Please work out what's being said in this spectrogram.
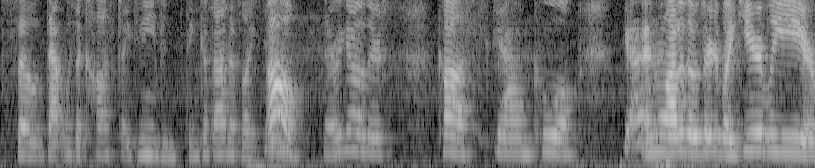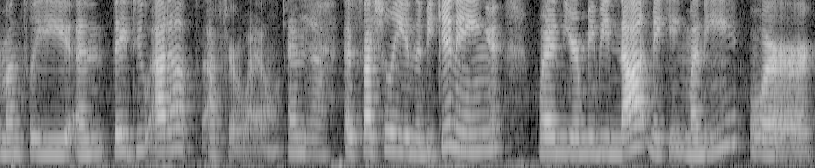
so that was a cost I didn't even think about. Of like, Yeah. oh, there we go. There's costs. Yeah. Cool. Yeah, and a lot of those are like yearly or monthly, and they do add up after a while. And yeah. especially in the beginning, when you're maybe not making money or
